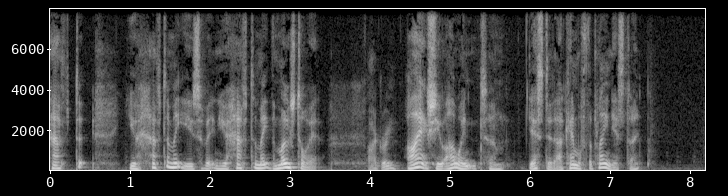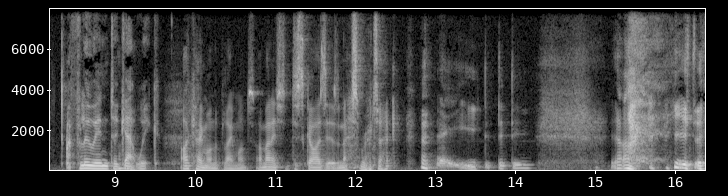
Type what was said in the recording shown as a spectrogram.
have to, you have to make use of it, and you have to make the most of it. I agree. I actually, I went um, yesterday. I came off the plane yesterday. I flew into Gatwick. I came on the plane once. I managed to disguise it as an asthma attack. hey, do, do, do. Yeah, you, do.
